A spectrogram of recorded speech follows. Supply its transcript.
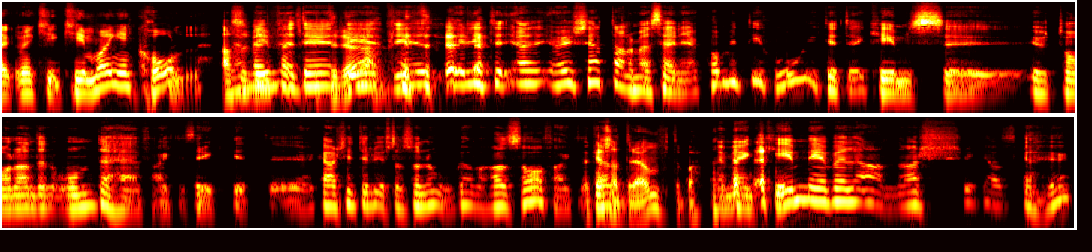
Eh, Men Ki- Kim har ingen koll. Alltså, Nej, det är det, det, det, det är lite, jag, har ju sett alla de här sändningarna. Jag kommer inte ihåg riktigt Kims eh, uttalanden om det här faktiskt riktigt. Eh, Jag kanske inte lyssnade så noga vad han sa faktiskt. Jag kanske har drömt det bara. Men, men Kim är väl annars ganska hög.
